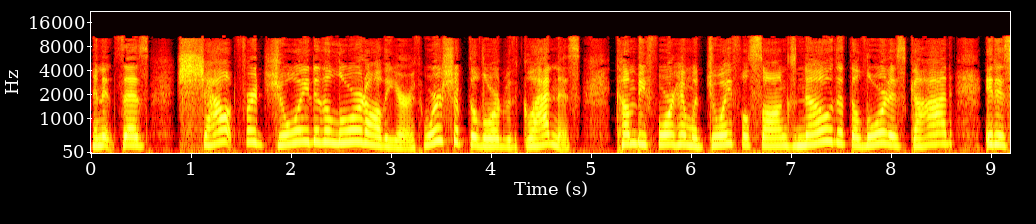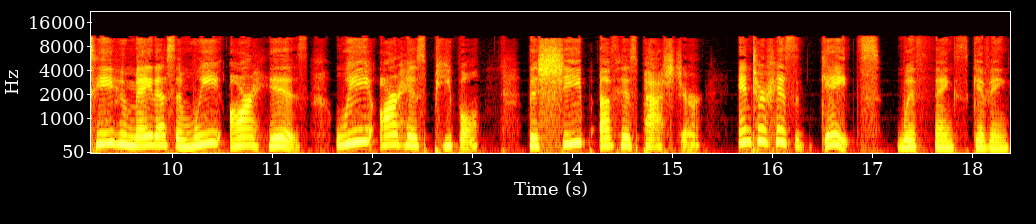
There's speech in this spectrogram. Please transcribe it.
And it says, Shout for joy to the Lord, all the earth. Worship the Lord with gladness. Come before him with joyful songs. Know that the Lord is God. It is he who made us, and we are his. We are his people, the sheep of his pasture. Enter his gates with thanksgiving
